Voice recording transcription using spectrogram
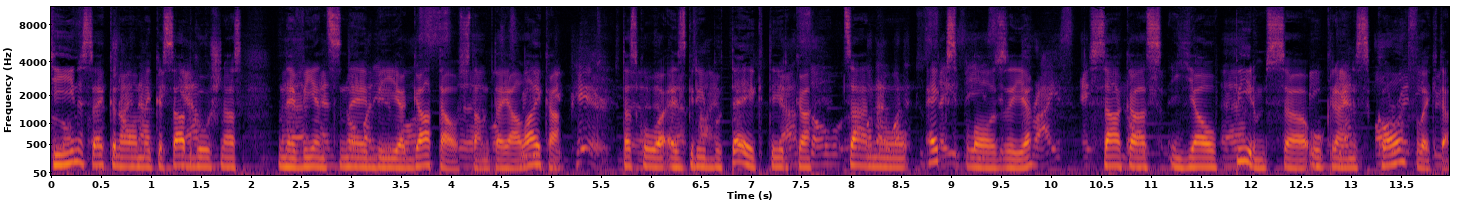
Ķīnas ekonomikas atgūšanās. Neviens nebija gatavs tam tajā laikā. Tas, ko es gribu teikt, ir, ka cenu eksplozija sākās jau pirms uh, Ukrainas konflikta.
